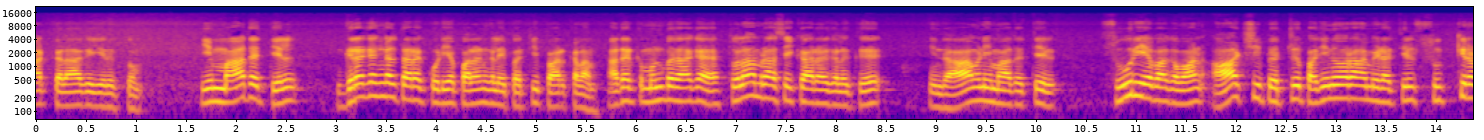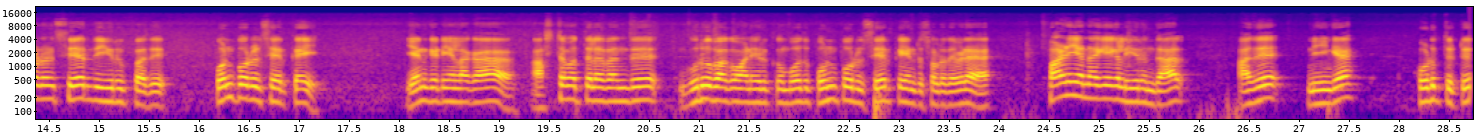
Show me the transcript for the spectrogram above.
நாட்களாக இருக்கும். இம்மாதத்தில் கிரகங்கள் தரக்கூடிய பலன்களை பற்றி பார்க்கலாம். அதற்கு முன்பதாக துலாம் ராசிக்காரர்களுக்கு இந்த ஆவணி மாதத்தில் சூரிய பகவான் ஆட்சி பெற்று பதினோராம் இடத்தில் சுக்கிரனுடன் சேர்ந்து இருப்பது. பொன்பொருள் சேர்க்கை. ஏன்னு கேட்டிங்களாக்கா? அஷ்டமத்தில் வந்து குரு பகவான் இருக்கும்போது பொன்பொருள் சேர்க்கை என்று சொல்கிறத விட பழைய நகைகள் இருந்தால் அது நீங்கள் கொடுத்துட்டு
